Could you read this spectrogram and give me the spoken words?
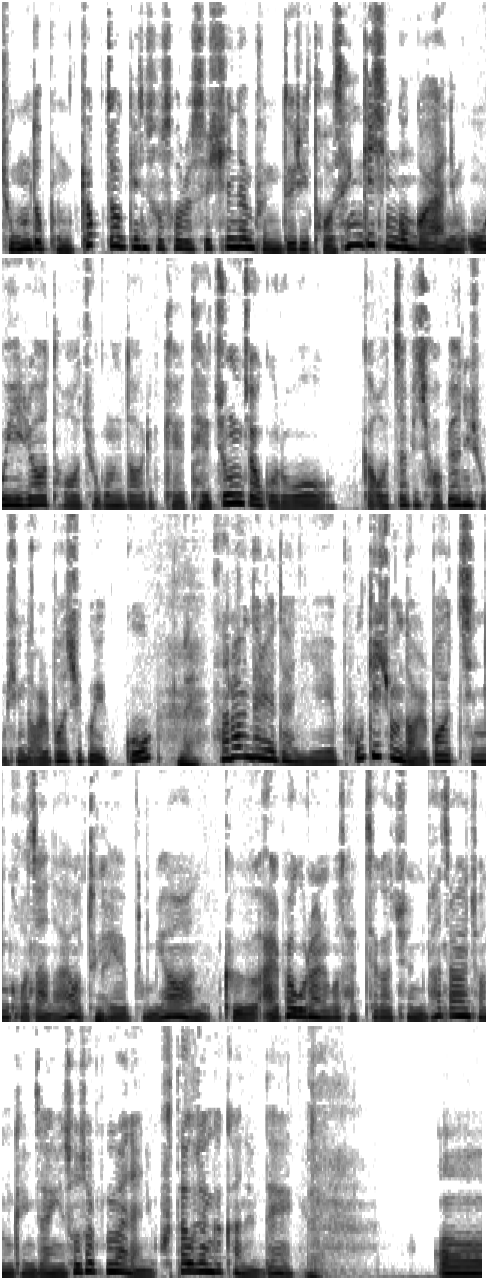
조금 더 본격적인 소설을 쓰시는 분들이 더 생기신 건가요? 아니면 오히려 더 조금 더 이렇게 대중적으로 그러니까 어차피 저변이 조금씩 넓어지고 있고 네. 사람들에 대한 이해의 폭이 좀 넓어진 거잖아요. 어떻게 네. 보면 그 알파고라는 것 자체가 준 파장은 저는 굉장히 소설뿐만이 아니고 크다고 생각하는데 네. 어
